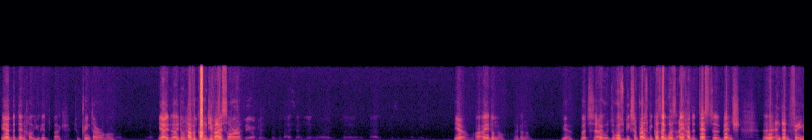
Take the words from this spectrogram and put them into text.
yeah, but then how you get back to printer or yeah, I don't have a COM device or. Yeah, I, I, don't know. I don't know. Yeah, but I it was a big surprise because I was I had a test uh, bench uh, and then fail,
